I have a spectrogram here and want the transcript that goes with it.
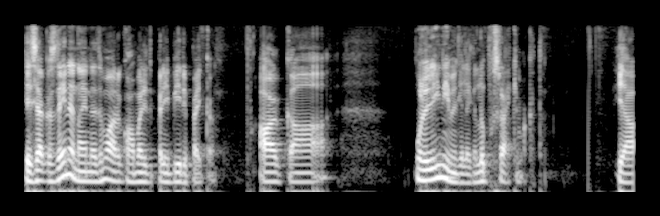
ja siis hakkas teine naine, tema kohe pani piirid paika. aga mul oli inimene, kellega lõpuks rääkima hakata. ja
